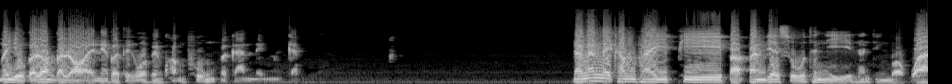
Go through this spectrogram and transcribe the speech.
มาอยู่กับร่องกระรอยเนี่ยก็ถือว่าเป็นความฟุ้งประการหนึ่งเหมือนกัน ดังนั้นในคำภัยพีปปัญญสูทนีท่านจึงบอกว่า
